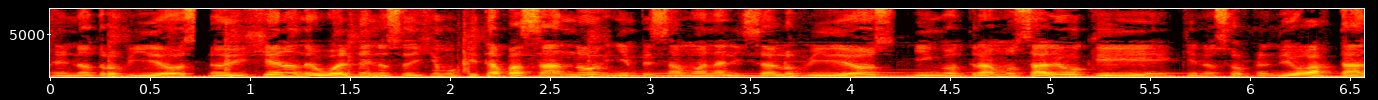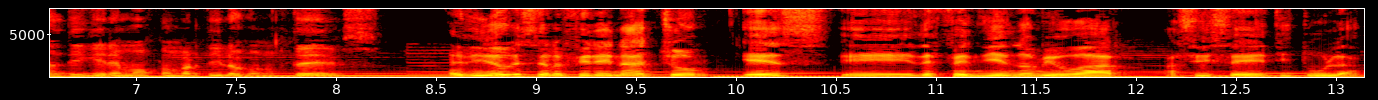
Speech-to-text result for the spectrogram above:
en otros videos nos dijeron de vuelta y nosotros dijimos, ¿qué está pasando? Y empezamos a analizar los videos y encontramos algo que, que nos sorprendió bastante y queremos compartirlo con ustedes. El video que se refiere Nacho es eh, Defendiendo mi hogar, así se titula.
